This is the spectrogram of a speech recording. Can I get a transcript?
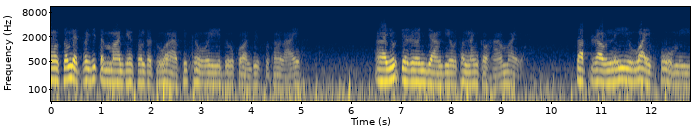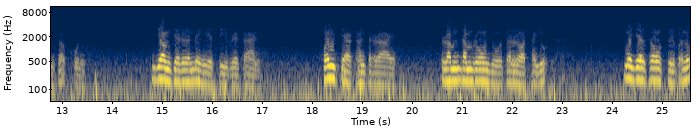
งค์สมเด็จพระชิตมารจึงทรงตรัสว่าพิฆเวดูก่อนพิสุทั้งหลาย อายุเจริญอย่างเดียวเท่านั้นก็หาไม่ สัตว์เหล่านี้ไหวผู้มีพระคุณ ย่อมเจริญได้เหตุสี่ประการพ้นจากอันตรายลำดำรงอยู่ตลอดอายุ เมื่อจะทรงสืบอนุ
